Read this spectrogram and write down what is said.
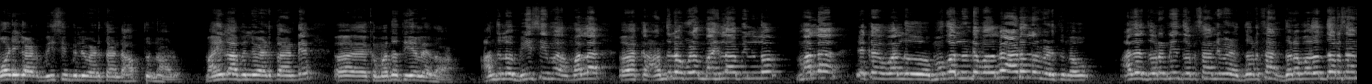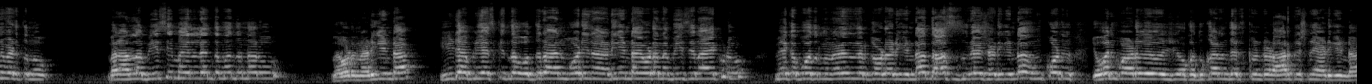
మోడీ గారు బీసీ బిల్లు పెడతా అంటే ఆపుతున్నాడు. మహిళా బిల్లు పెడతా అంటే ఇక మద్దతు ఇవ్వలేదా అందులో బీసీ మళ్ళా అందులో కూడా మహిళా బిల్లులో మళ్ళా ఇక వాళ్ళు మొగోళ్ళు ఉండే బదులు ఆడవాళ్ళని పెడుతున్నావు. అదే దొరని దొరసాన్ని దొరసా దొర బదులు దొరసాన్ని పెడుతున్నావు. మరి అందులో బీసీ మహిళలు ఎంతమంది ఉన్నారు? ఎవడన్నా అడిగిండా? ఈడబ్ల్యూఎస్ కింద వద్దురా అని మోడీని అడిగిండా ఎవడన్నా బీసీ నాయకుడు? మేకపోతులు నరేందర్ గౌడ్ అడిగిండా? దాసు సురేష్ అడిగిండా? ఇంకోటి ఎవరికి వాడు ఒక దుకాణం తెరుచుకుంటాడు? ఆర్ కృష్ణ అడిగిండా?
